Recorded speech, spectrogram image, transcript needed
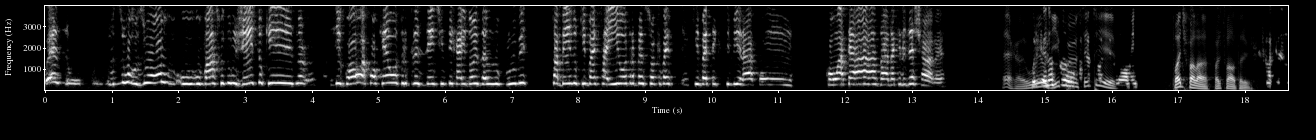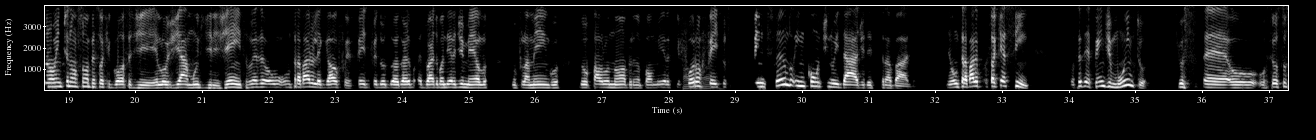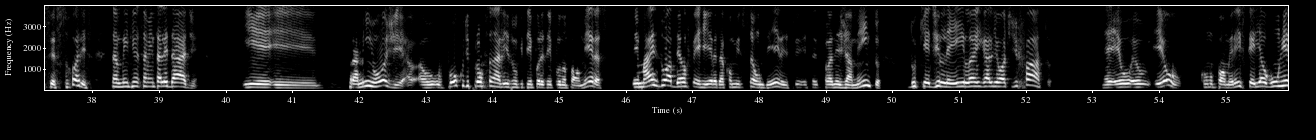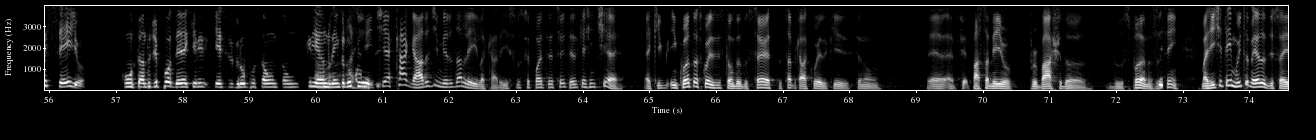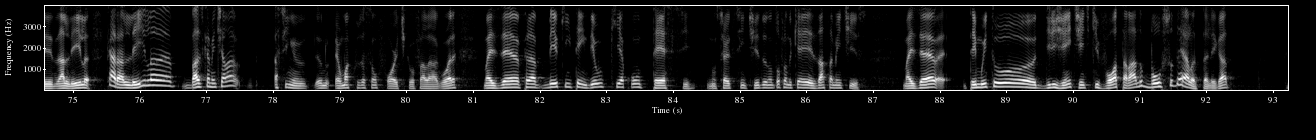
é, zoou o, o Vasco de um jeito que. igual a qualquer outro presidente ficar aí dois anos no clube sabendo que vai sair outra pessoa que vai, que vai ter que se virar com, com a terra arrasada que ele deixar, né? É, cara, o Porque Eurico eu sempre... Pode falar, pode falar, Otário. Normalmente não sou uma pessoa que gosta de elogiar muito dirigentes, mas um, trabalho legal que foi feito foi do, do Eduardo Bandeira de Melo no Flamengo, do Paulo Nobre no Palmeiras, que foram Nobre. feitos pensando em continuidade desse trabalho. É um trabalho, só que assim, você depende muito que os, é, o, os seus sucessores também tenham essa mentalidade. E, e para mim, hoje, o, o, pouco de profissionalismo que tem, por exemplo, no Palmeiras, tem mais do Abel Ferreira, da comissão dele, esse, esse planejamento, do que de Leila e Gagliotti de fato. Né, eu, eu, eu, como palmeirense, teria algum receio com o tanto de poder que, ele, que esses grupos estão criando dentro do a clube. A gente é cagado de medo da Leila, cara. Isso você pode ter certeza que a gente é. É que enquanto as coisas estão dando certo, sabe aquela coisa que você não. É, é, passa meio por baixo do, dos panos, Sim. assim? Mas a gente tem muito medo disso aí, da Leila. Cara, a Leila, basicamente, ela. Assim, eu, eu, é uma acusação forte que eu vou falar agora, mas é para meio que entender o que acontece, num certo sentido. Eu não tô falando que é exatamente isso. Mas é. Tem muito dirigente, gente que vota lá no bolso dela, tá ligado?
